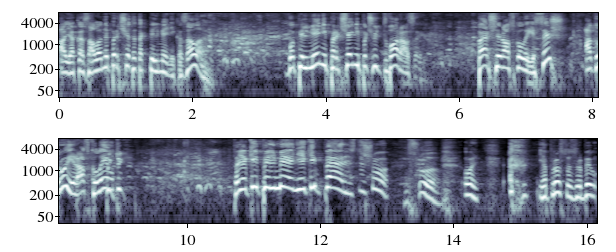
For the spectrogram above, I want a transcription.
А я казала не перче, ти так пельмені казала? Бо пельмені перчені печуть два рази. Перший раз, коли їсиш, а другий раз, коли. от- Та які пельмені, який перець, ти що? Що? Оль, я просто зробив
